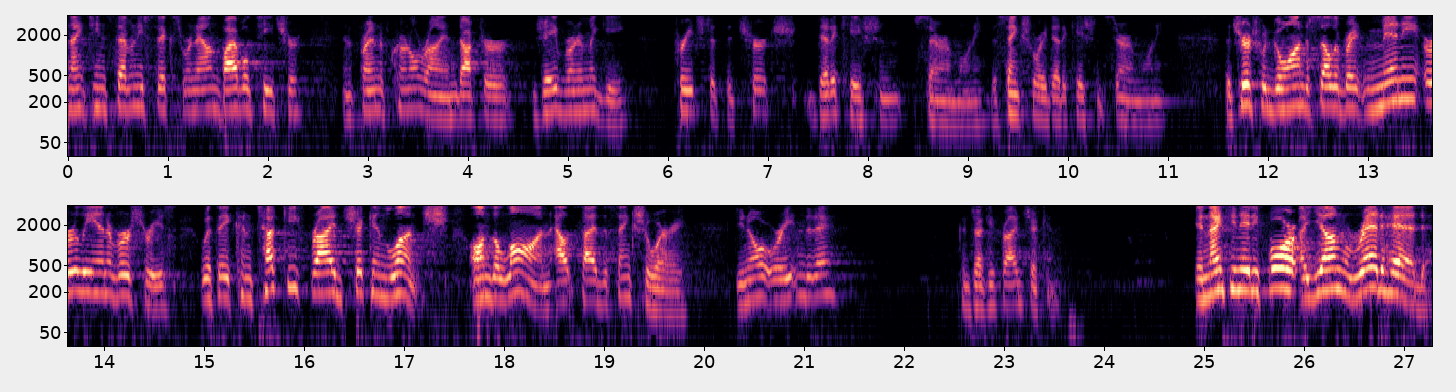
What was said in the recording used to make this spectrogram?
1976, renowned Bible teacher and friend of Colonel Ryan, Dr. J. Vernon McGee, preached at the church dedication ceremony, the sanctuary dedication ceremony. The church would go on to celebrate many early anniversaries with a Kentucky Fried Chicken lunch on the lawn outside the sanctuary. Do you know what we're eating today? Kentucky Fried Chicken. In 1984, a young redhead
